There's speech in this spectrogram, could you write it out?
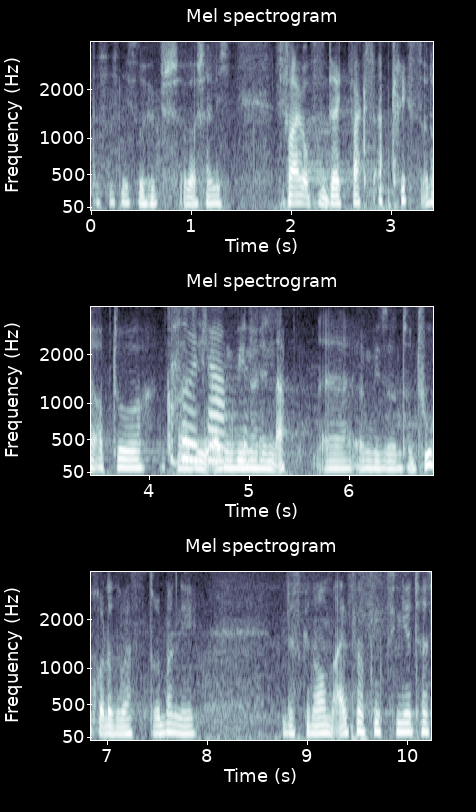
das ist nicht so hübsch. Aber wahrscheinlich die Frage, ob du direkt Wachs abkriegst oder ob du Ach so, quasi klar, irgendwie nur den Ab, äh, irgendwie so, so ein Tuch oder sowas drüber. Nee. Wie das genau im Einzelnen funktioniert hat.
